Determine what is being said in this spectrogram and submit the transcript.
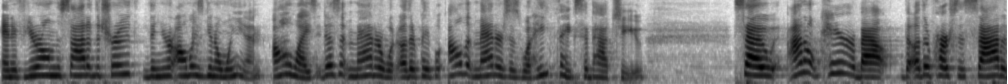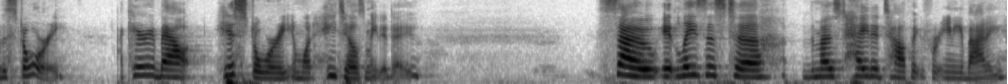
And if you're on the side of the truth, then you're always going to win. Always. It doesn't matter what other people, all that matters is what he thinks about you. So I don't care about the other person's side of the story. I care about his story and what he tells me to do. So it leads us to the most hated topic for anybody.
